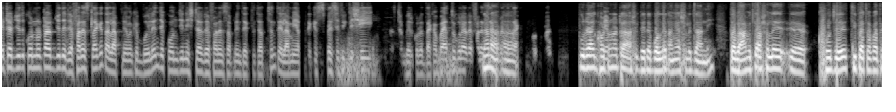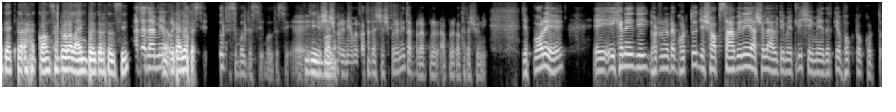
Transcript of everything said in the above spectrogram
এটার যদি কোনটার যদি রেফারেন্স লাগে তাহলে আপনি আমাকে বইলেন যে কোন জিনিসটার রেফারেন্স আপনি দেখতে চাচ্ছেন। তাহলে আমি আপনাকে স্পেসিফিকলি সেই বের করে দেখাবো। এতগুলা রেফারেন্স না, না, না। পুরা ঘটনাটা আসলে যেটা বললেন আমি আসলে জানি। তবে আমি তো আসলে খুঁজে চিপা-চাপা থেকে একটা কনসেপ্ট ওয়ালা লাইন বের করে ফেলছি। আচ্ছা, আচ্ছা আমি বলতেছি, বলতেছি, বলতেছি, শেষ করে নিই, আমার কথাটা শেষ করে নিই। তারপরে আপনার আপনার কথাটা শুনি। যে পরে এই এইখানে যেই ঘটনাটা ঘটতো যে সব সাহাবীরাই আসলে আল্টিমেটলি সেই মেয়েদেরকে ভোগ-টোগ করত।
